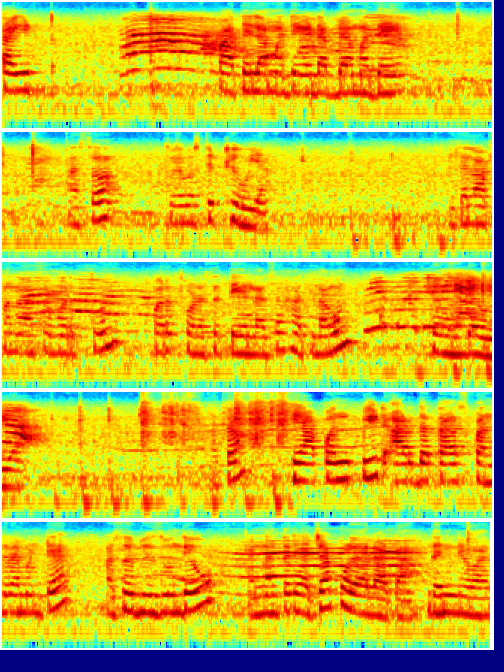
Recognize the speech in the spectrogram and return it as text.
टाईट पातेल्यामध्ये डब्यामध्ये असं व्यवस्थित ठेवूया. त्याला आपण असं वरतून परत थोडंसं तेलाचा हात लावून ठेवून देऊया. आता हे आपण पीठ अर्धा तास पंधरा मिनटे असं भिजवून देऊ आणि नंतर ह्याच्या पोळ्या लाटा. धन्यवाद.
